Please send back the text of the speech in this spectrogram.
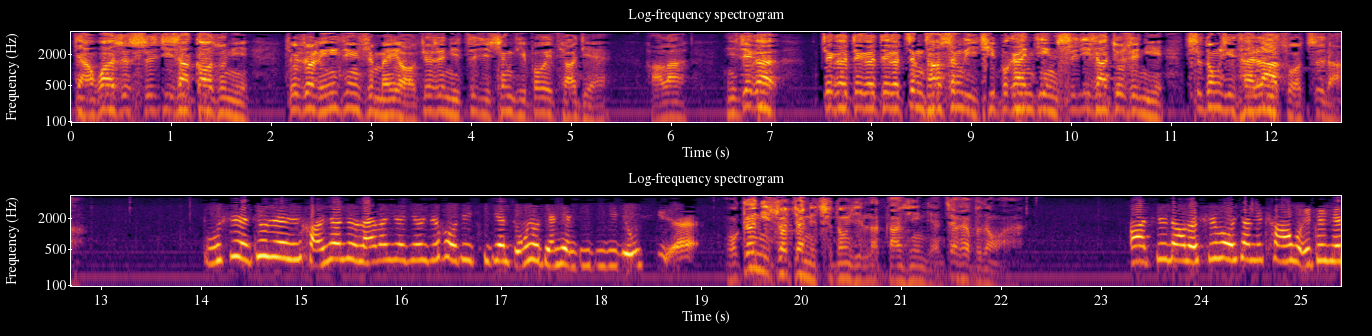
讲话是实际上告诉你，就是说灵性是没有，就是你自己身体不会调节。好了，你这个这个这个这个正常生理期不干净，实际上就是你吃东西太辣所致的。不是，就是好像是来完月经之后，这期间总有点点滴滴的流血。我跟你说，叫你吃东西了，当心一点，这还不懂啊？啊，知道了，师傅，我向你忏悔，这些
